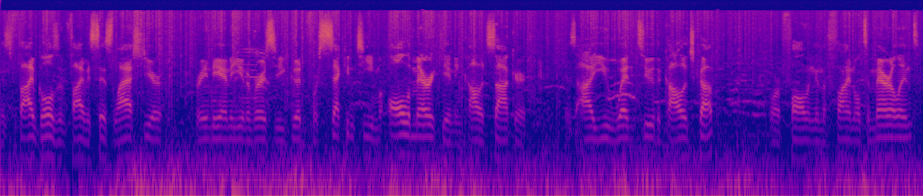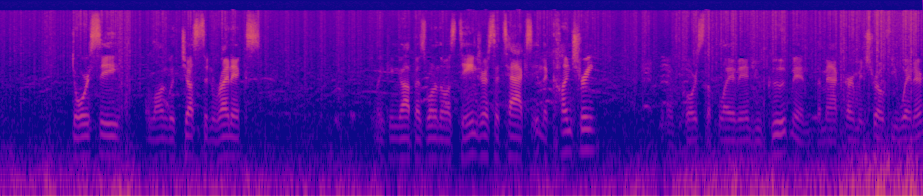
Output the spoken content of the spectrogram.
His five goals and five assists last year for Indiana University. Good for second team All-American in college soccer as IU went to the College Cup or falling in the final to Maryland. Dorsey, along with Justin Rennicks, linking up as one of the most dangerous attacks in the country. And of course, the play of Andrew Gutman, the Mac Hermann Trophy winner.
